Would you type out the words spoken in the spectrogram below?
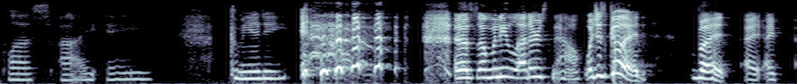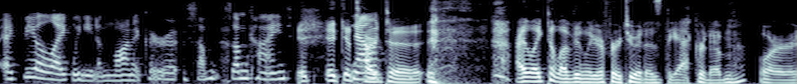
plus IA community. There's so many letters now, which is good. But I, I, I feel like we need a moniker of some some kind. it, it gets Now- hard to i like to lovingly refer to it as the acronym or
